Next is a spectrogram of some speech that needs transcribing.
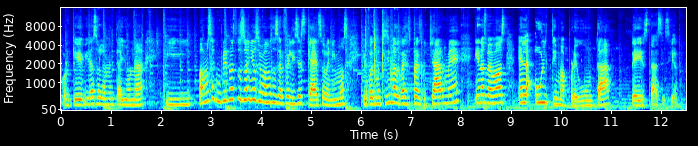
porque vida solamente hay una y vamos a cumplir nuestros sueños y vamos a ser felices que a eso venimos. Y pues muchísimas gracias por escucharme y nos vemos en la última pregunta de esta sesión.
